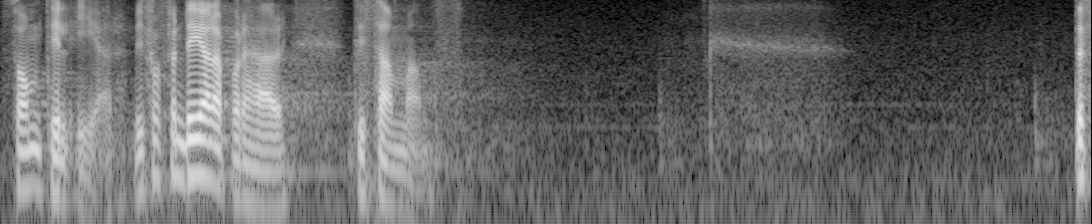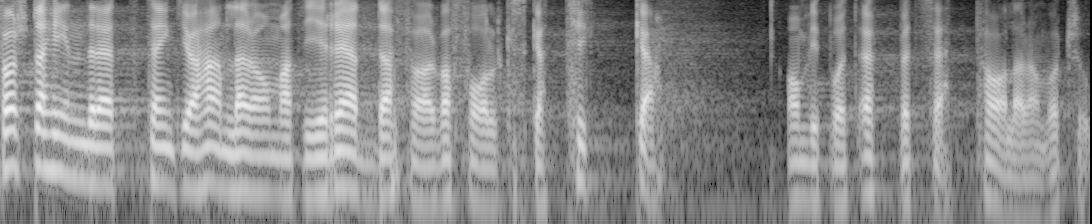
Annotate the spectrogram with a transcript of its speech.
som till er. Vi får fundera på det här tillsammans. Det första hindret tänker jag handlar om att vi är rädda för vad folk ska tycka om vi på ett öppet sätt talar om vår tro.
